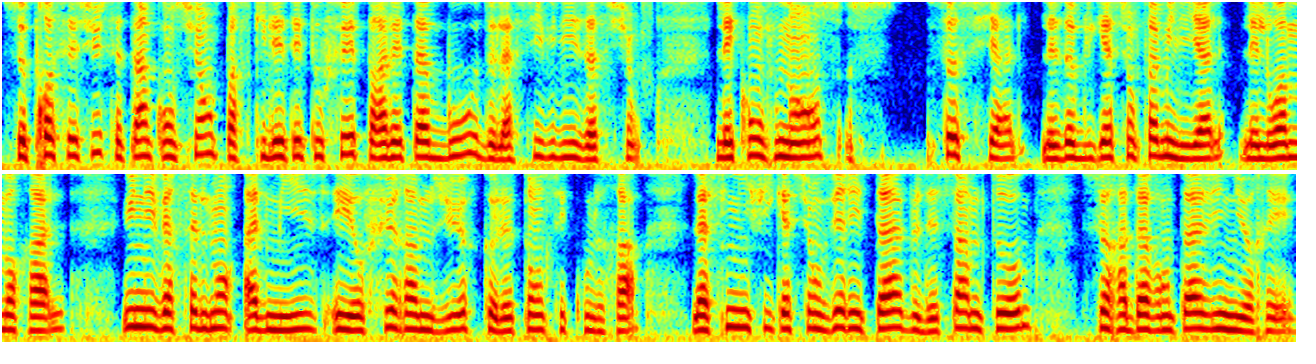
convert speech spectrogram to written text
Ce processus est inconscient parce qu'il est étouffé par les tabous de la civilisation, les convenances sociales, les obligations familiales, les lois morales, universellement admise et au fur et à mesure que le temps s'écoulera, la signification véritable des symptômes sera davantage ignorée.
